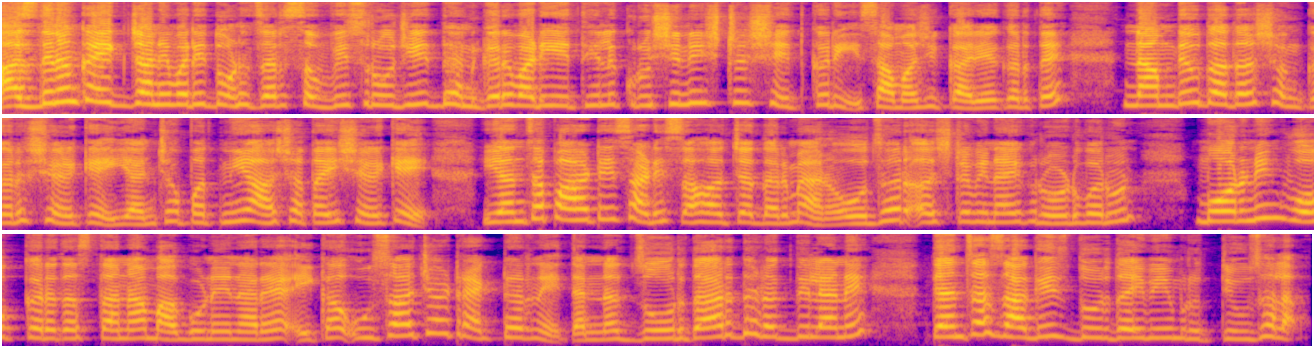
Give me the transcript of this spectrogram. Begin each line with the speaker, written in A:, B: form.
A: आज दिनांक एक जानेवारी दोन हजार सव्वीस रोजी धनगरवाडी येथील कृषीनिष्ठ शेतकरी सामाजिक कार्यकर्ते नामदेवदादा शंकर शेळके यांच्या पत्नी आशाताई शेळके यांचा पहाटे साडेसहाच्या दरम्यान ओझर अष्टविनायक रोडवरून मॉर्निंग वॉक करत असताना मागून येणाऱ्या एका उसाच्या ट्रॅक्टरने त्यांना जोरदार धडक दिल्याने त्यांचा जागीच दुर्दैवी मृत्यू झाला.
